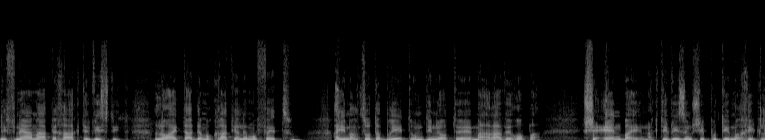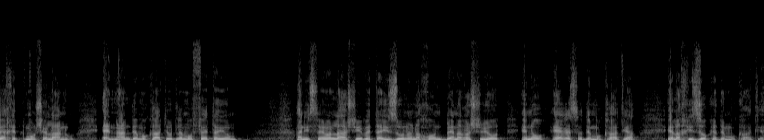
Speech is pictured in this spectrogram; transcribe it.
לפני המהפכה האקטיביסטית, לא הייתה דמוקרטיה למופת? האם ארצות הברית ומדינות מערב אירופה שאין בהן אקטיביזם שיפוטי מרחיק לכת כמו שלנו, אינן דמוקרטיות למופת היום? הניסיון להשיב את האיזון הנכון בין הרשויות אינו הרס הדמוקרטיה, אלא חיזוק הדמוקרטיה.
